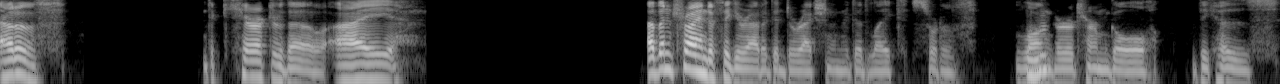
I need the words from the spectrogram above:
Out of the character, though, I I've been trying to figure out a good direction and a good like sort of longer term goal because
